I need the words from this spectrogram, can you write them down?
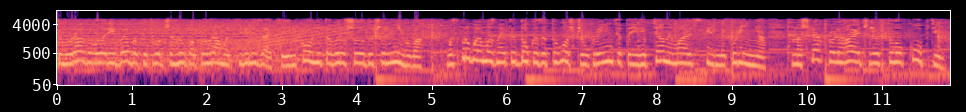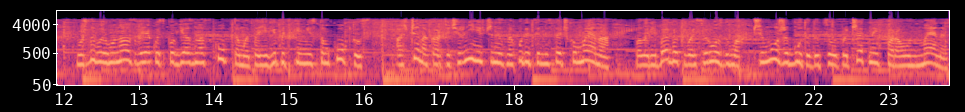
Цього разу Валерій Бебек і творча група програми Цивілізація інкогніта вирушили до Чернігова. Ми спробуємо знайти докази того, що українці та єгиптяни мають спільне коріння. Наш шлях пролягає через село Коптів. Можливо, його назва якось пов'язана з коптами та єгипетським містом Коптус. А ще на карті Чернігівщини знаходиться містечко Мена. Валерій Бебек весь у роздумах, чи може бути до цього причетний фараон Менес.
